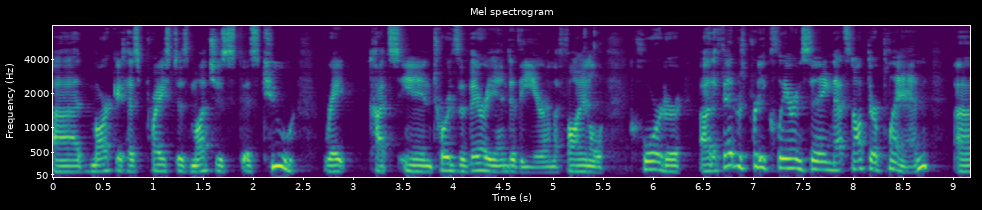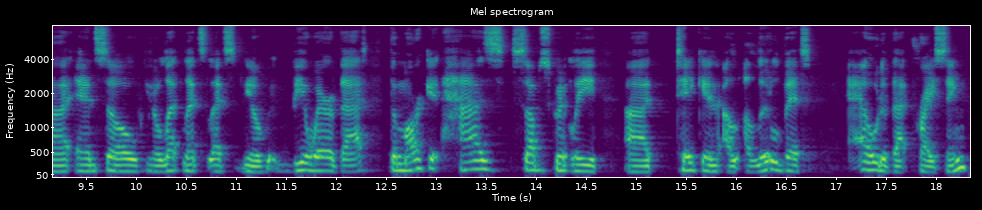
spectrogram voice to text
Uh, market has priced as much as, as two rate cuts in towards the very end of the year in the final quarter. Uh, the Fed was pretty clear in saying that's not their plan, uh, and so you know let let's let's you know be aware of that. The market has subsequently uh, taken a, a little bit out of that pricing.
